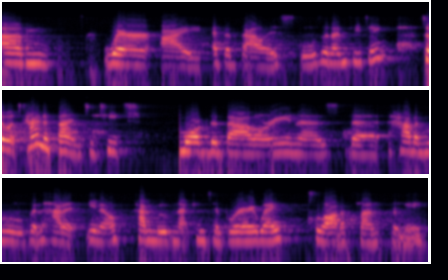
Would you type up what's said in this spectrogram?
Um, where I at the ballet schools that I'm teaching. So it's kind of fun to teach more of the ballerinas the how to move and how to you know how to move in that contemporary way. It's a lot of fun for me.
